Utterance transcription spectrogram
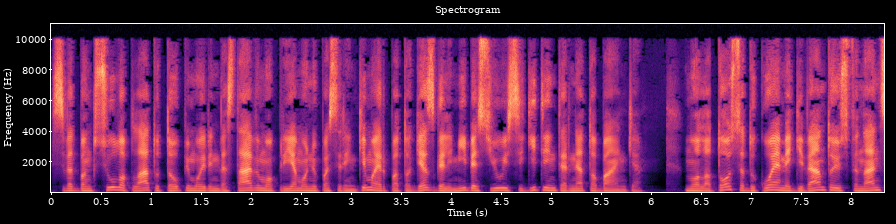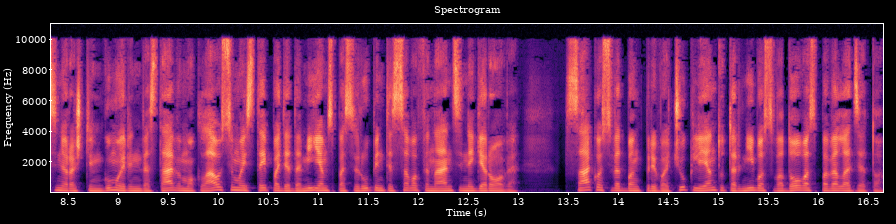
Svetbank siūlo platų taupimo ir investavimo priemonių pasirinkimą ir patogias galimybės jų įsigyti interneto banke. Nuolatos edukuojame gyventojus finansinio raštingumo ir investavimo klausimais, taip padėdami jiems pasirūpinti savo finansinę gerovę, sako Svetbank privačių klientų tarnybos vadovas Paveladzeto.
